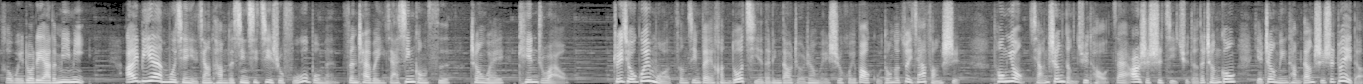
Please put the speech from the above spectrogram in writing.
和维多利亚的秘密。IBM 目前也将他们的信息技术服务部门分拆为一家新公司，称为 Kindrel。追求规模曾经被很多企业的领导者认为是回报股东的最佳方式。通用、强生等巨头在二十世纪取得的成功，也证明他们当时是对的。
